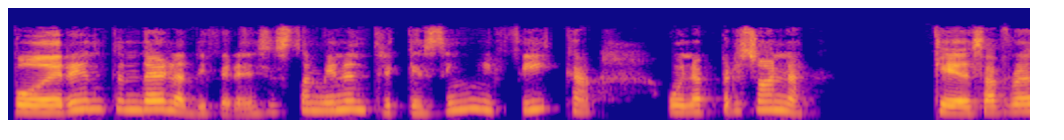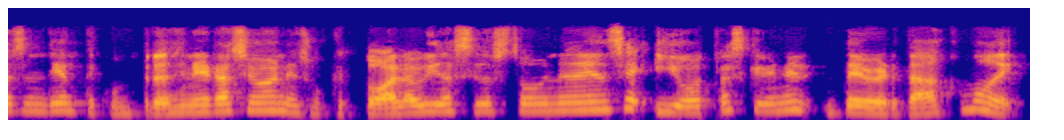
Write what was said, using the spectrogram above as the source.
poder entender las diferencias también entre qué significa una persona que es afrodescendiente con tres generaciones o que toda la vida ha sido estadounidense y otras que vienen de verdad como de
